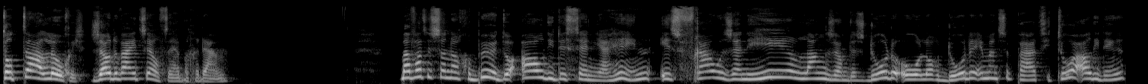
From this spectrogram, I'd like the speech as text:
Totaal logisch. Zouden wij hetzelfde hebben gedaan? Maar wat is er nou gebeurd door al die decennia heen? Is vrouwen zijn heel langzaam, dus door de oorlog, door de emancipatie, door al die dingen,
